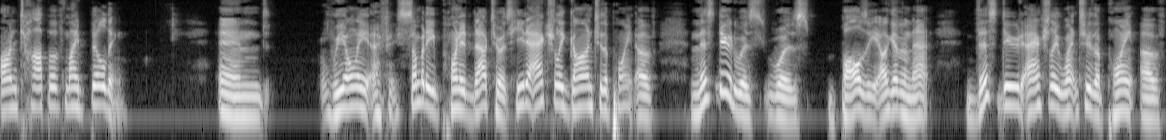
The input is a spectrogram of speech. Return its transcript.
on top of my building, and we only somebody pointed it out to us. He'd actually gone to the point of and this dude was was ballsy. I'll give him that. This dude actually went to the point of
